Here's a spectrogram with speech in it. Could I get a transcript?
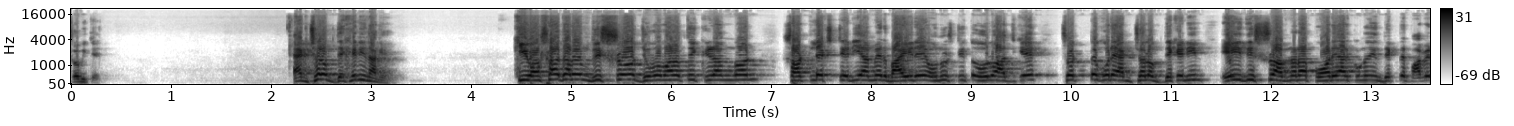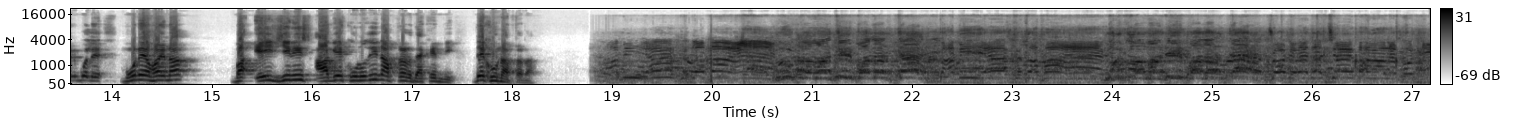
ছবিতে। এক ঝলক দেখে নিন আগে। কি অসাধারণ দৃশ্য, যুব ভারতী ক্রীড়াঙ্গন শর্টলেক স্টেডিয়ামের বাইরে অনুষ্ঠিত হলো আজকে। ছোট্ট করে এক ঝলক দেখে নিন। এই দৃশ্য আপনারা পরে আর কোনোদিন দেখতে পাবেন বলে মনে হয় না। বা এই জিনিস আগে কোনোদিন আপনারা দেখেননি। দেখুন আপনারা দাবি এক দফা এক মুখ্যমন্ত্রীর পদত্যাগ দাবি এক দফা এক মুখ্যমন্ত্রীর পদত্যাগ চটে বেঁধেছে বাঙালি ঘটি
